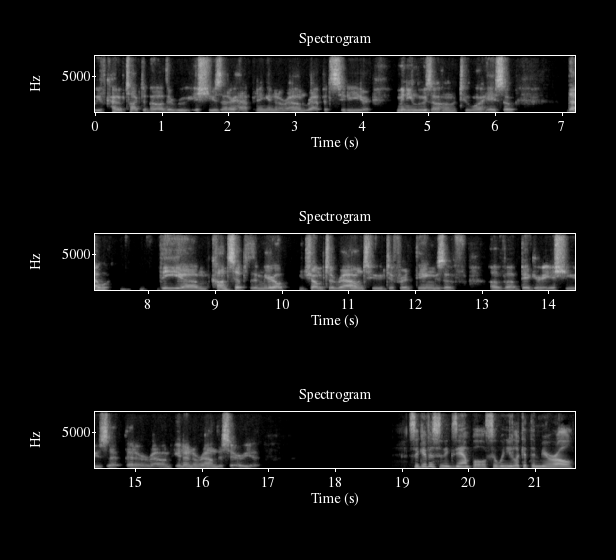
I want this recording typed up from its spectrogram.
we've kind of talked about other root issues that are happening in and around Rapid City or Mini Luzaha Tuwahe. So that the um, concept of the mural jumped around to different things of of uh, bigger issues that that are around in and around this area. So give us an example. So when you look at the mural,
